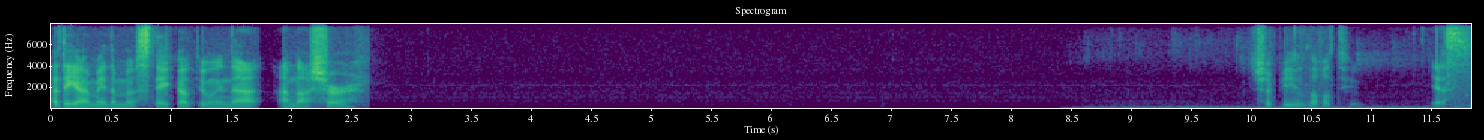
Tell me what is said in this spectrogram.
I think I made a mistake of doing that. I'm not sure. Should be level two. Yes.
